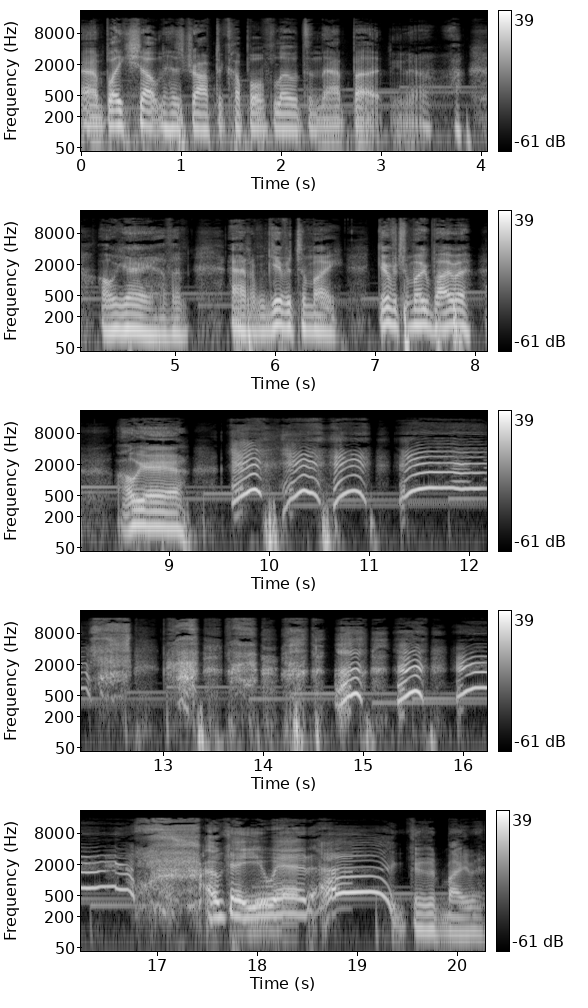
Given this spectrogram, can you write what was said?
Uh, Blake Shelton has dropped a couple of loads in that, but you know, oh yeah, Evan, Adam, give it to me, give it to me, baby. Oh yeah. okay, you win. Ah, good, baby.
